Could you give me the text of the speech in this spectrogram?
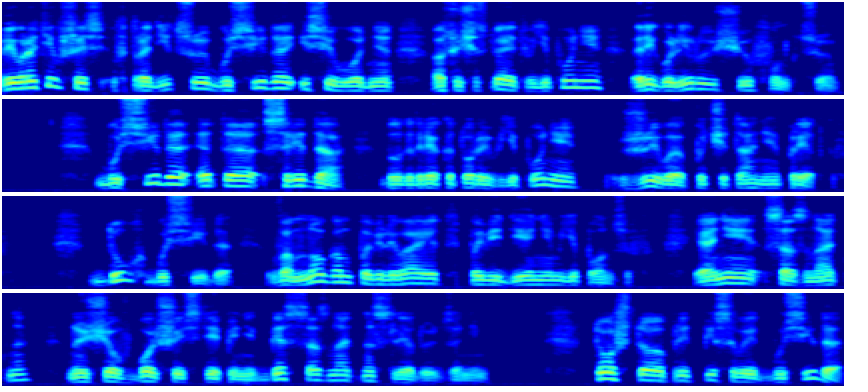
Превратившись в традицию, Бусида и сегодня осуществляет в Японии регулирующую функцию. Бусида – это среда, благодаря которой в Японии живо почитание предков. Дух Бусида во многом повелевает поведением японцев, и они сознательно, но еще в большей степени бессознательно следуют за ним. То, что предписывает Бусида,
